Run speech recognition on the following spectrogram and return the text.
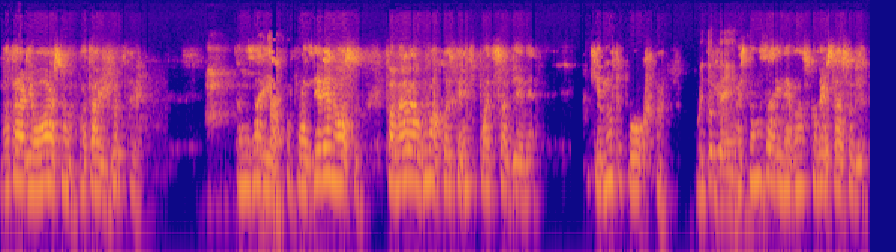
Boa tarde, Orson. Boa tarde, Júpiter. Estamos aí. O prazer é nosso. Falar alguma coisa que a gente pode saber, né? Porque é muito pouco. Muito bem. Mas estamos aí, né? Vamos conversar sobre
